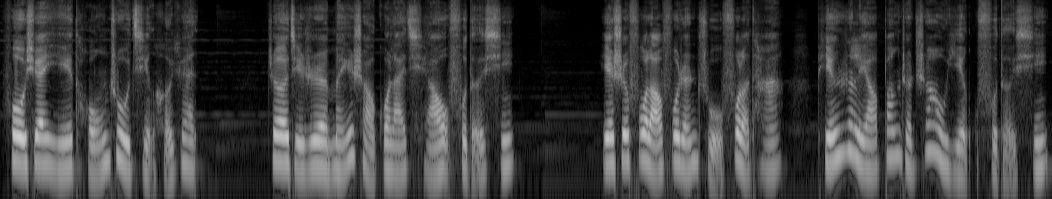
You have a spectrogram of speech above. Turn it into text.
傅宣仪同住景和院，这几日没少过来瞧傅德熙，也是傅老夫人嘱咐了他，平日里要帮着照应傅德熙。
